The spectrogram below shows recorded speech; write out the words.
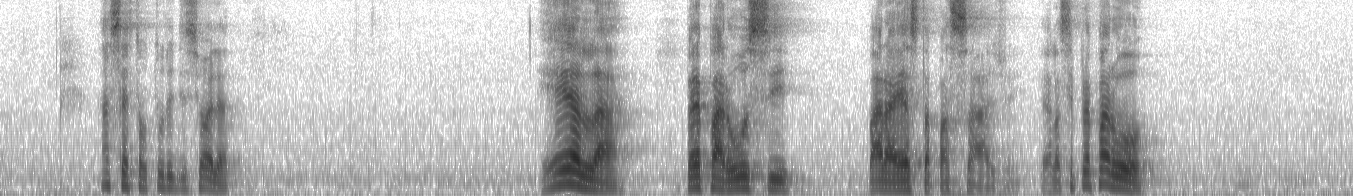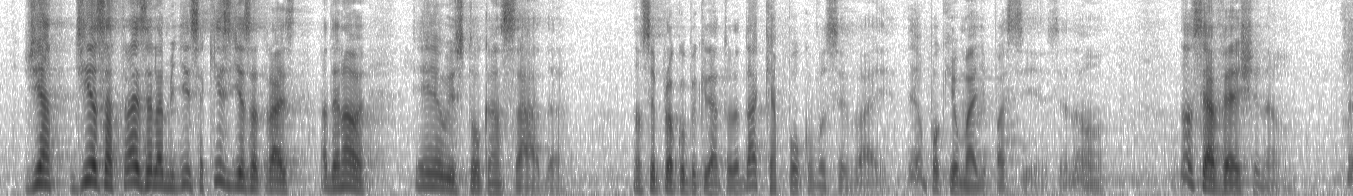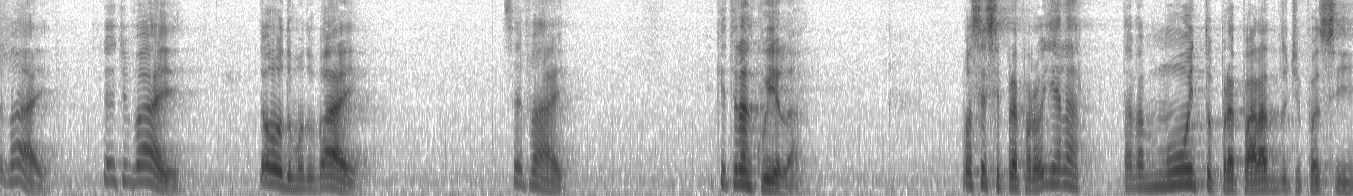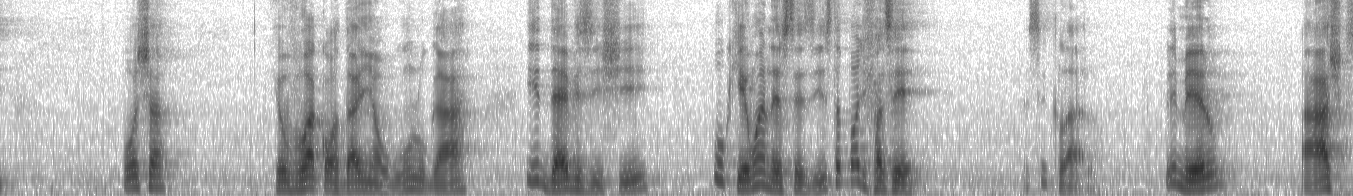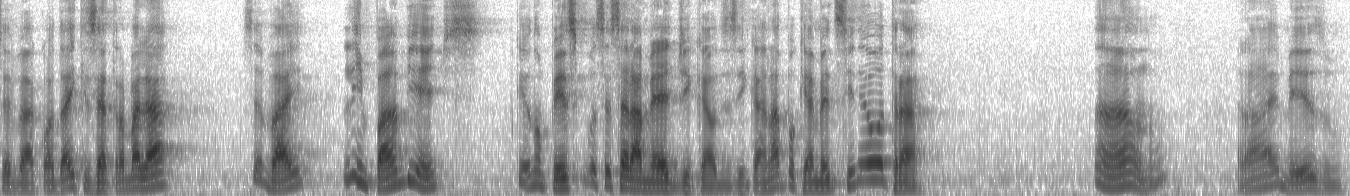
A certa altura disse: Olha, ela preparou-se para esta passagem. Ela se preparou. Dia, dias atrás ela me disse, há 15 dias atrás, Adenauer, eu estou cansada. Não se preocupe, criatura, daqui a pouco você vai. Dê um pouquinho mais de paciência. Não, não se aveste, não. Você vai. A gente vai. Todo mundo vai. Você vai. Fique tranquila. Você se preparou e ela estava muito preparada, do tipo assim: Poxa, eu vou acordar em algum lugar e deve existir o que um anestesista pode fazer. Esse, claro. Primeiro, acho que você vai acordar e quiser trabalhar, você vai limpar ambientes. Porque eu não penso que você será médica ao desencarnar, porque a medicina é outra. Não, não. Ah, é mesmo.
